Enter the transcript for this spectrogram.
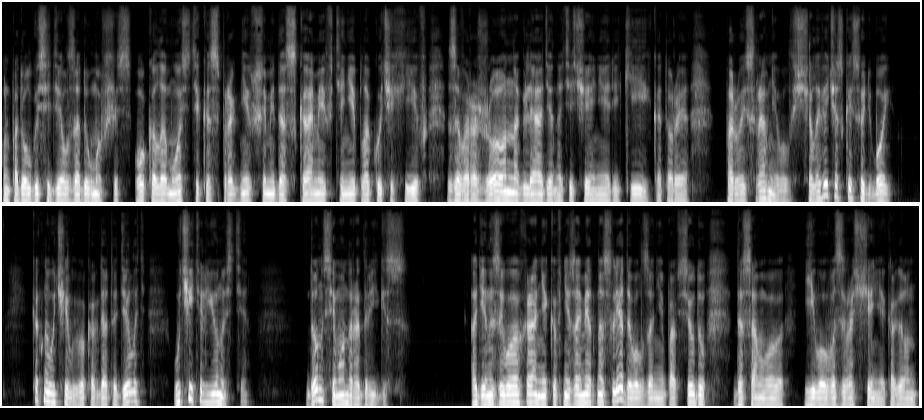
Он подолгу сидел, задумавшись, около мостика с прогнившими досками в тени плакучих ив, завороженно глядя на течение реки, которая порой сравнивал с человеческой судьбой, как научил его когда-то делать учитель юности, Дон Симон Родригес. Один из его охранников незаметно следовал за ним повсюду до самого его возвращения, когда он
